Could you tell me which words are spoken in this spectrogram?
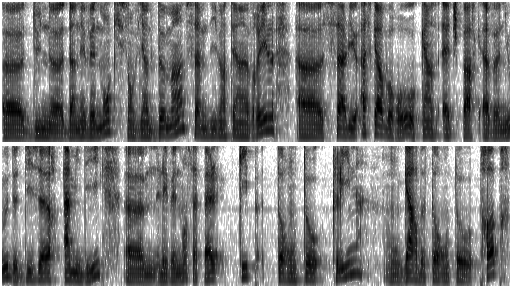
euh, d'un événement qui s'en vient demain, samedi 21 avril. Euh, ça a lieu à Scarborough, au 15 Edge Park Avenue, de 10h à midi. Euh, l'événement s'appelle Keep Toronto Clean. On garde Toronto propre.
